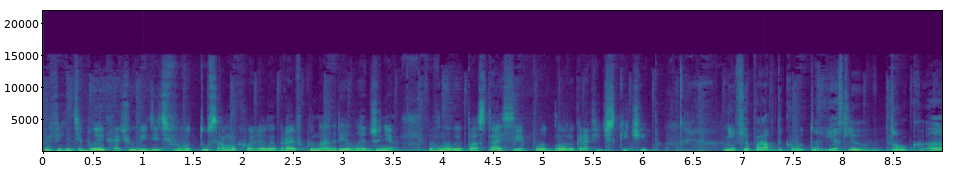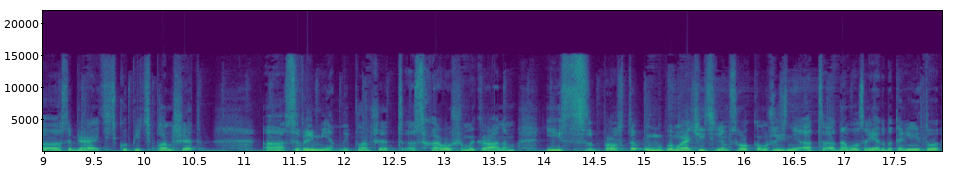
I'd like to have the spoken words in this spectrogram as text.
Infinity Blade, хочу увидеть вот ту самую хваленую графику на Unreal Engine в новой ипостаси под новый графический чип. Не, все правда круто. Если вдруг э, собираетесь купить планшет, э, современный планшет с хорошим экраном и с просто умопомрачительным сроком жизни от одного заряда батареи, то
